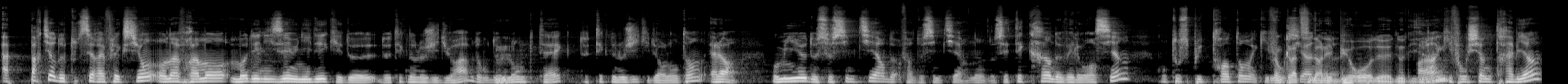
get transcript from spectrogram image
à partir de toutes ces réflexions, on a vraiment modélisé une idée qui est de, technologie durable, donc de mm. longue tech, de technologie qui dure longtemps. alors, au milieu de ce cimetière, de, enfin de cimetière, non, de cet écrin de vélo ancien, ont tous plus de 30 ans et qui donc fonctionnent... Donc là, c'est dans les bureaux de nos Voilà, qui fonctionnent très bien,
